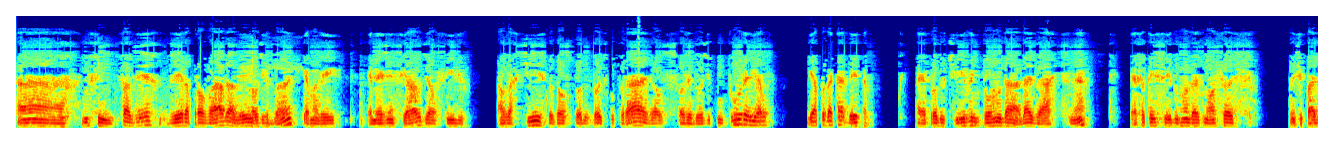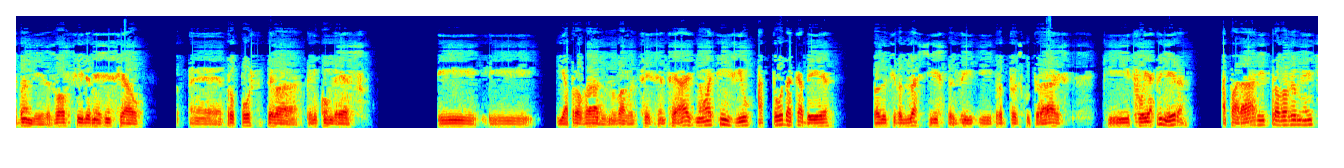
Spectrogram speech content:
a, enfim, fazer ver aprovada a Lei Aldir Blanc, que é uma lei emergencial de auxílio aos artistas, aos produtores culturais, aos fazedores de cultura e, aos, e a toda a cadeia é, produtiva em torno da, das artes, né? Essa tem sido uma das nossas principais bandeiras. O auxílio emergencial é, proposto pela, pelo Congresso e, e, e, aprovado no valor de 600 reais não atingiu a toda a cadeia produtiva dos artistas e, e produtores culturais, que foi a primeira a parar e provavelmente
